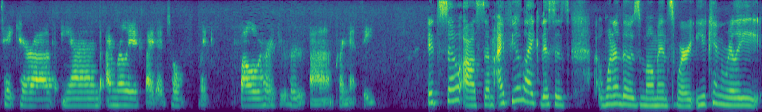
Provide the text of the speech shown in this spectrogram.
take care of and i'm really excited to like follow her through her um, pregnancy. It's so awesome. I feel like this is one of those moments where you can really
